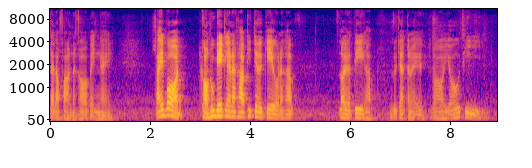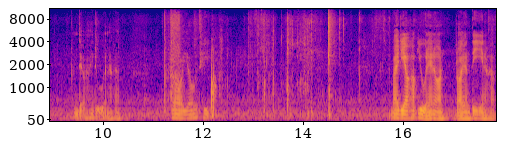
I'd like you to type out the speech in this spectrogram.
แต่ละฝั่งนะครับว่าเป็นไง ไซส์บอร์ดของทุกเด็กเลยนะครับ ที่เจอเกลนะครับ Loyalty ครับ รู้จักกันไหมเอ่ย Loyalty เดี๋ยวให้ดูนะครับ Loyalty ใบเดียวครับอยู่แน่นอน Royalty นะครับ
